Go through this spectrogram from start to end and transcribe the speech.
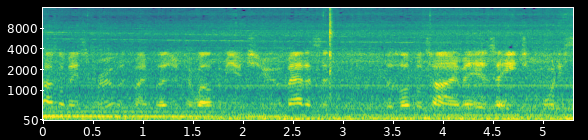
Chicago-based crew, it's my pleasure to welcome you to Madison. The local time is 8.47.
